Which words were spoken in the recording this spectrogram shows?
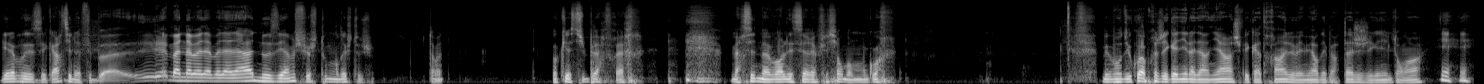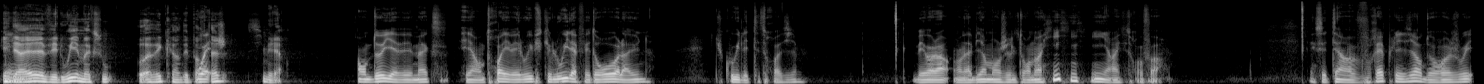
Il a posé ses cartes, il a fait bah, euh, mana, mana, nauséam, je pioche tout mon deck, je te tue. Ok, super, frère. Merci de m'avoir laissé réfléchir dans mon coin. Mais bon, du coup, après, j'ai gagné la dernière, j'ai fait 4-1, j'avais le meilleur des partages et j'ai gagné le tournoi. Et derrière, il y avait Louis et Maxou avec un départage similaire. En 2, il y avait Max et en 3, il y avait Louis, puisque Louis, il a fait draw à la 1. Du coup, il était troisième. Mais voilà, on a bien mangé le tournoi. Il était trop fort. Et c'était un vrai plaisir de rejouer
